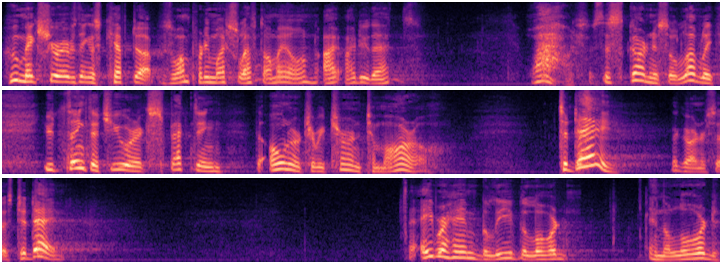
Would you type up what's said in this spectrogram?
who makes sure everything is kept up? So I'm pretty much left on my own. I, I do that. Wow, this garden is so lovely. You'd think that you were expecting the owner to return tomorrow. Today, the gardener says, today. Abraham believed the Lord, and the Lord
